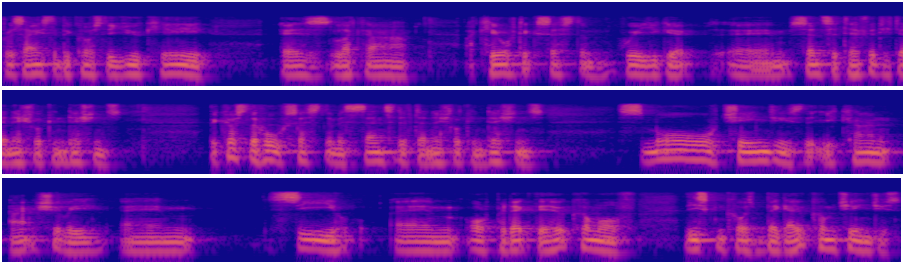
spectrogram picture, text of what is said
precisely because the UK is like a, a chaotic system where you get um, sensitivity to initial conditions. Because the whole system is sensitive to initial conditions, small changes that you can't actually um, see um, or predict the outcome of, these can cause big outcome changes.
